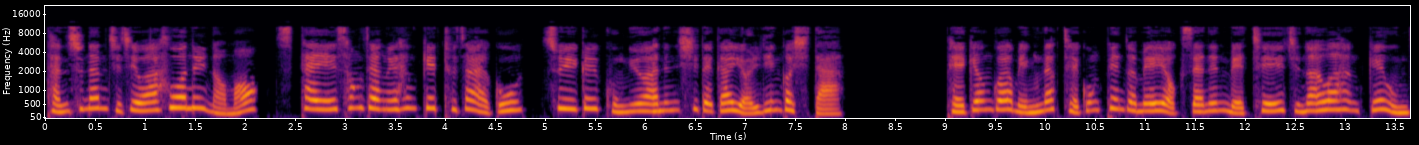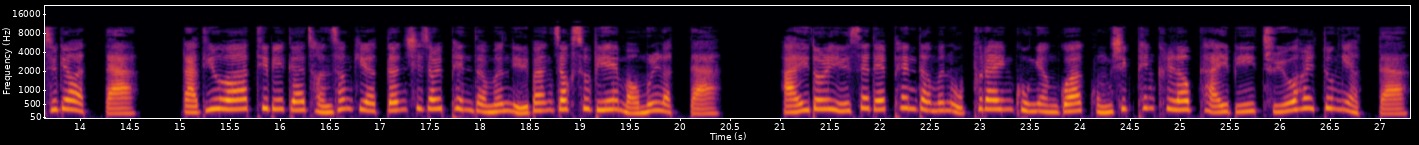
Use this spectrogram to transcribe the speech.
단순한 지지와 후원을 넘어 스타의 성장을 함께 투자하고 수익을 공유하는 시대가 열린 것이다. 배경과 맥락 제공 팬덤의 역사는 매체의 진화와 함께 움직여왔다. 라디오와 TV가 전성기였던 시절 팬덤은 일방적 소비에 머물렀다. 아이돌 1세대 팬덤은 오프라인 공연과 공식 팬클럽 가입이 주요 활동이었다.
